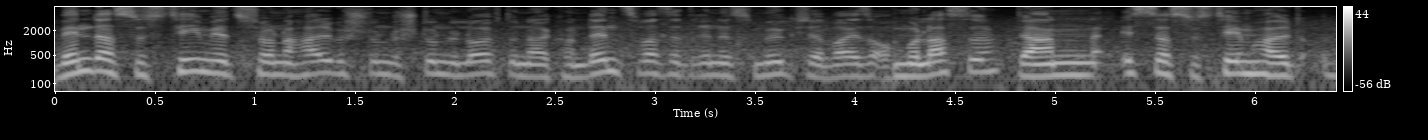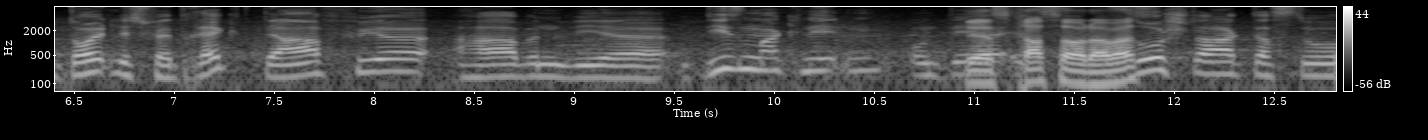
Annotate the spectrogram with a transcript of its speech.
Wenn das System jetzt schon eine halbe Stunde, Stunde läuft und da Kondenswasser drin ist, möglicherweise auch Molasse, dann ist das System halt deutlich verdreckt. Dafür haben wir diesen Magneten und der, Der ist krasser, oder was? so stark, dass du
